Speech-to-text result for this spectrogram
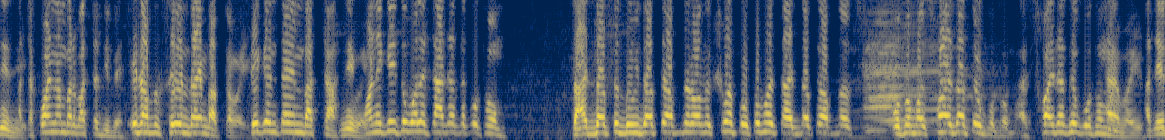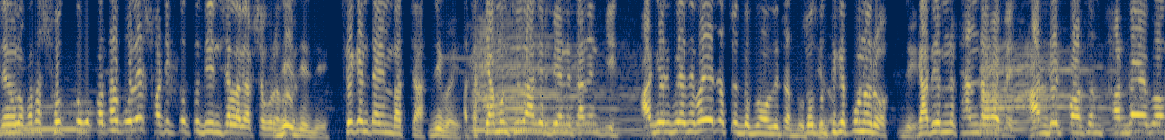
জি, জি। আচ্ছা কয় নাম্বার বাচ্চা দিবে? এটা আপনার সেকেন্ড টাইম বাচ্চা ভাই। সেকেন্ড টাইম বাচ্চা। অনেকেই তো বলে চার দাঁতে প্রথম। চার দাঁতে দুই দাঁতে আপনার অনেক সময় প্রথম হয় চার দাঁতে আপনার প্রথম হয় ছয় দাঁতেও প্রথম হয়। ছয় দাঁতেও প্রথম হ্যাঁ। হয়। ভাই। আচ্ছা এটা হলো কথা সত্য কথা বলে সঠিক তথ্য দিয়ে ইনশাল্লাহ ব্যবসা করে জি জি জি। সেকেন্ড টাইম বাচ্চা। জি ভাই। আচ্ছা কেমন ছিল আগের বিয়ানে জানেন কি? আগের বিয়ানে ভাই এটা চোদ্দ পনেরো লিটার দুধ চোদ্দ থেকে পনেরো। জি। গাবি এমনি ঠান্ডা হবে। হান্ড্রেড পার্সেন্ট ঠান্ডা এবং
